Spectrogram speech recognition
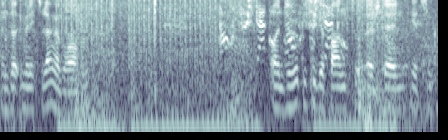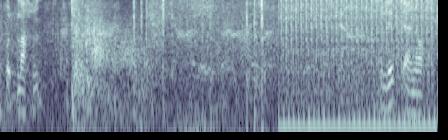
Dann sollten wir nicht zu lange brauchen. Und wirkliche Verstärkung. Gefahren zu äh, jetzt schon kaputt machen. So lebt er noch.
